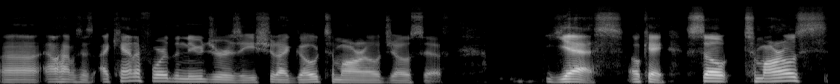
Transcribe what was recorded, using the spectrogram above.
uh, Al Hammond says, I can't afford the new jersey. Should I go tomorrow, Joseph? Yes. Okay. So tomorrow's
